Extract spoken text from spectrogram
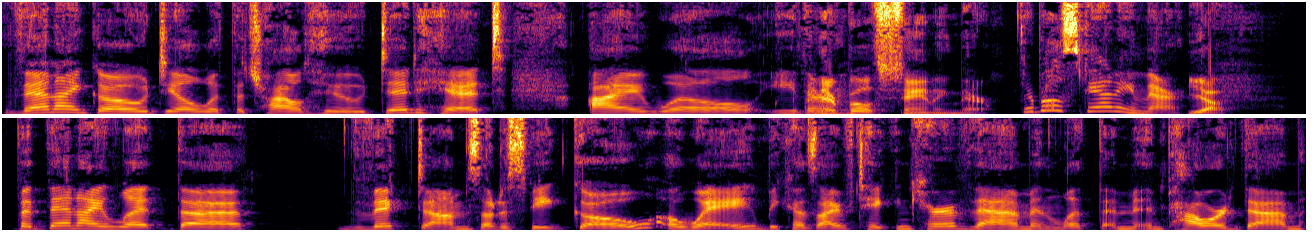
Then I go deal with the child who did hit. I will either. And they're both standing there. They're both standing there. Yeah. But then I let the victim, so to speak, go away because I've taken care of them and let them empowered them.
